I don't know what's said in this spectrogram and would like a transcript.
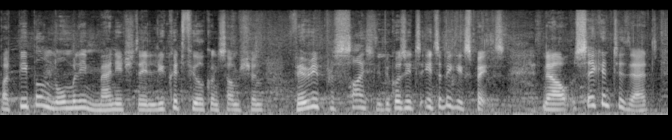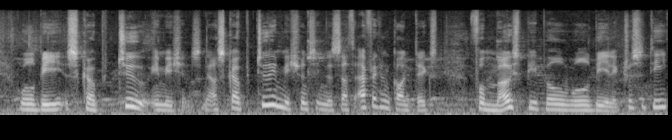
but people normally manage their liquid fuel consumption very precisely because it's, it's a big expense. Now, second to that will be scope two emissions. Now, scope two emissions in the South African context for most people will be electricity,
